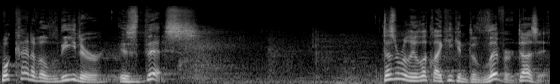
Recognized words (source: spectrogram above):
What kind of a leader is this? Doesn't really look like he can deliver, does it?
